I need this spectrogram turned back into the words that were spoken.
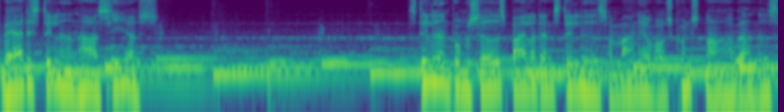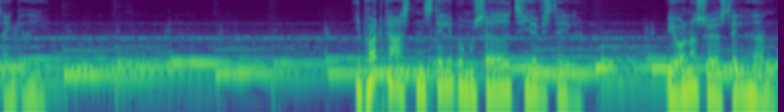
Hvad er det, stillheden har at sige os? Stilheden på museet spejler den stillhed, som mange af vores kunstnere har været nedsænket i. I podcasten Stille på museet tiger vi stille. Vi undersøger stillheden.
